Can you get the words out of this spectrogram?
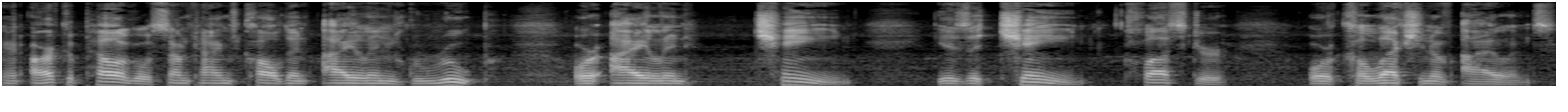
An archipelago, sometimes called an island group or island chain, is a chain, cluster, or collection of islands.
